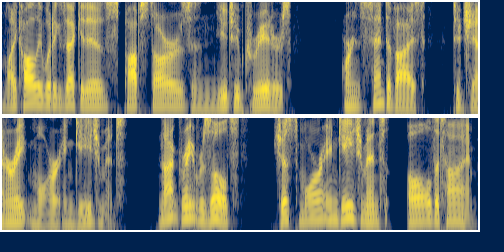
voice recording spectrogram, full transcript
like Hollywood executives, pop stars, and YouTube creators, are incentivized to generate more engagement. Not great results, just more engagement all the time.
